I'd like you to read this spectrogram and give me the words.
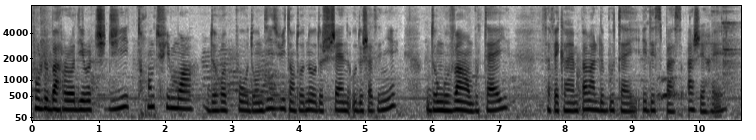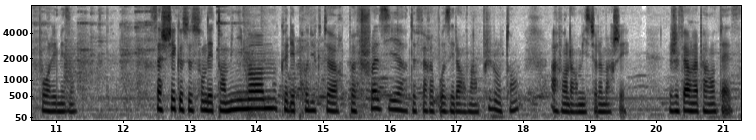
Pour le Barolo di Rocigi, 38 mois de repos, dont 18 en tonneaux de chêne ou de châtaignier, donc 20 en bouteille. Ça fait quand même pas mal de bouteilles et d'espace à gérer pour les maisons. Sachez que ce sont des temps minimums que les producteurs peuvent choisir de faire reposer leur vin plus longtemps avant leur mise sur le marché. Je ferme la parenthèse.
